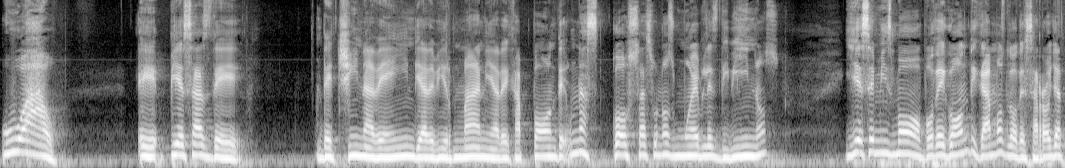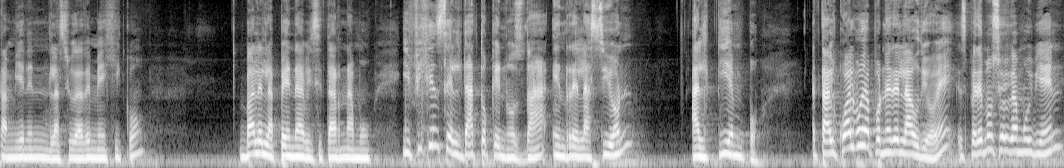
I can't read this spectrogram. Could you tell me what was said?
wow, eh, piezas de, de China, de India, de Birmania, de Japón, de unas cosas, unos muebles divinos. Y ese mismo bodegón, digamos, lo desarrolla también en la Ciudad de México. Vale la pena visitar Namu. Y fíjense el dato que nos da en relación al tiempo. Tal cual voy a poner el audio, ¿eh? Esperemos se oiga muy bien.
